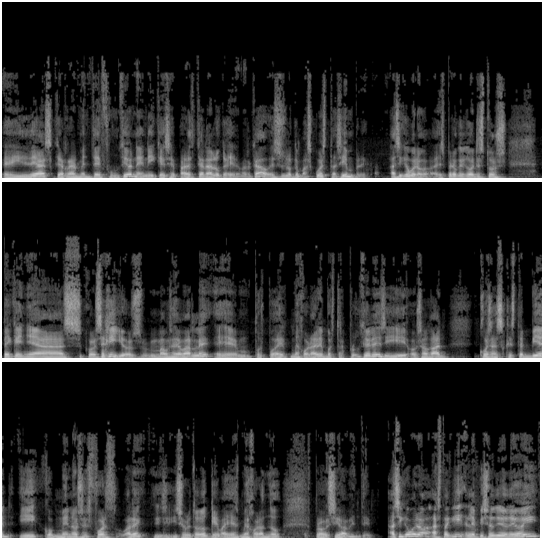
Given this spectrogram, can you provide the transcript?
eh, ideas que realmente funcionen y que se parezcan a lo que hay en el mercado. Eso es lo que más cuesta siempre. Así que bueno, espero que con estos pequeños consejillos, vamos a llamarle, eh, pues podáis mejorar en vuestras producciones y os salgan cosas que estén bien y con menos esfuerzo, ¿vale? Y, sobre todo que vayáis mejorando progresivamente. Así que bueno, hasta aquí el episodio de hoy,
